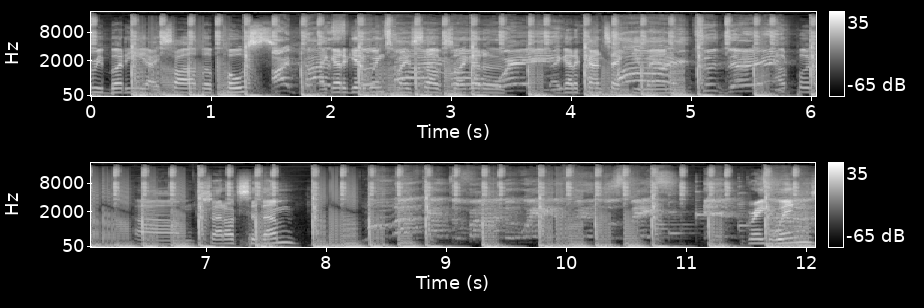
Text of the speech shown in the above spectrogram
everybody. I saw the post. I, gotta get wings myself, so I gotta I gotta contact you, man. Output. Um, shout outs to them. Great wings.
